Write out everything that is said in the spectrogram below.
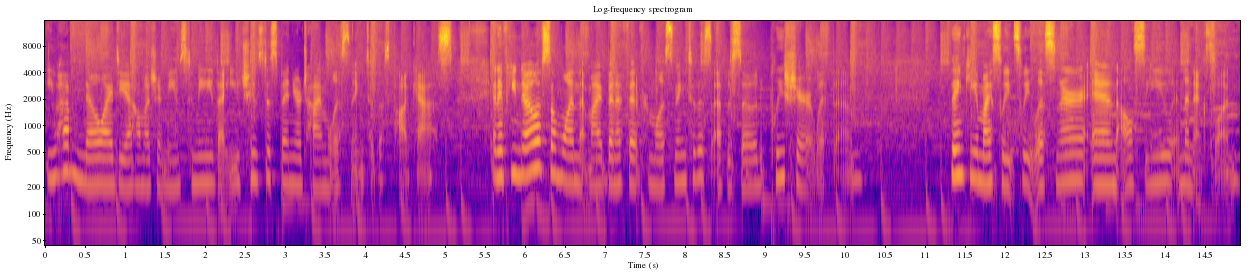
You have no idea how much it means to me that you choose to spend your time listening to this podcast. And if you know of someone that might benefit from listening to this episode, please share it with them. Thank you, my sweet, sweet listener, and I'll see you in the next one.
